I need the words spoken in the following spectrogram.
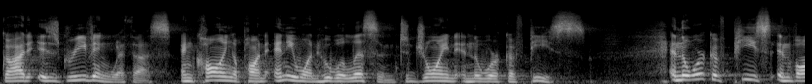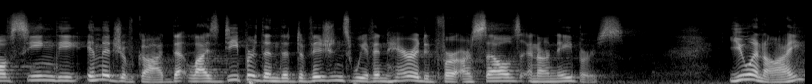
God is grieving with us and calling upon anyone who will listen to join in the work of peace. And the work of peace involves seeing the image of God that lies deeper than the divisions we have inherited for ourselves and our neighbors. You and I,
